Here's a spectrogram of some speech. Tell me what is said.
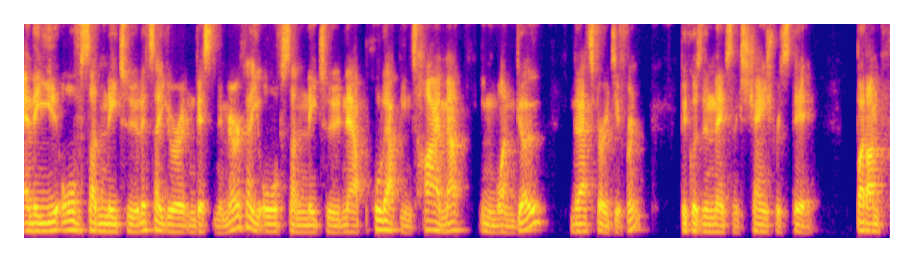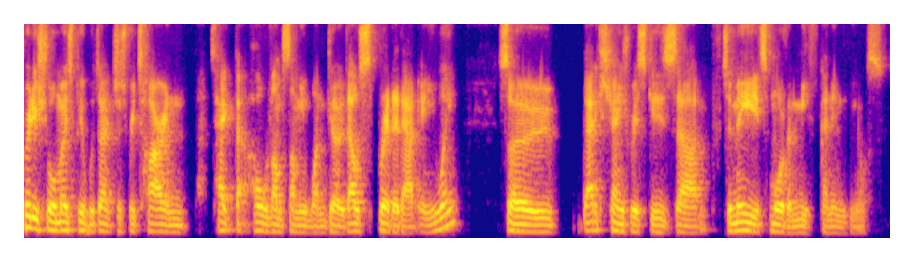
and then you all of a sudden need to, let's say you're investing in America, you all of a sudden need to now pull out the entire amount in one go. That's very different because then there's an exchange risk there. But I'm pretty sure most people don't just retire and take that whole lump sum in one go. They'll spread it out anyway. So that exchange risk is, uh, to me, it's more of a myth than anything else.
